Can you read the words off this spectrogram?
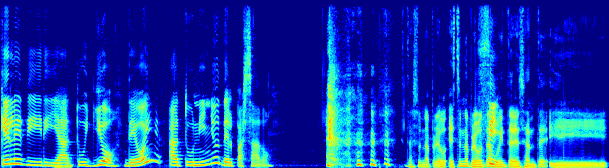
¿Qué le diría tu yo de hoy a tu niño del pasado? Esta es una, es una pregunta muy interesante y,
